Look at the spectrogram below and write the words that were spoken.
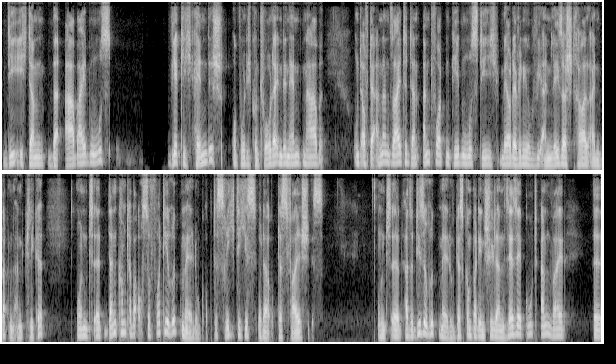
die ich dann bearbeiten muss, wirklich händisch, obwohl ich Controller in den Händen habe. Und auf der anderen Seite dann Antworten geben muss, die ich mehr oder weniger wie einen Laserstrahl einen Button anklicke. Und äh, dann kommt aber auch sofort die Rückmeldung, ob das richtig ist oder ob das falsch ist. Und äh, also diese Rückmeldung, das kommt bei den Schülern sehr, sehr gut an, weil äh,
